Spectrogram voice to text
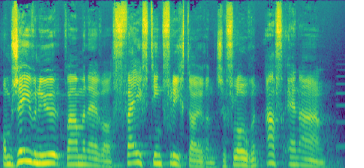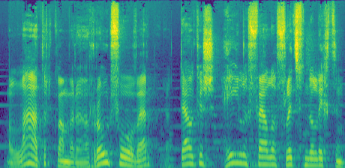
Om 7 uur kwamen er wel 15 vliegtuigen. Ze vlogen af en aan. Maar later kwam er een rood voorwerp dat telkens hele felle flitsende lichten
